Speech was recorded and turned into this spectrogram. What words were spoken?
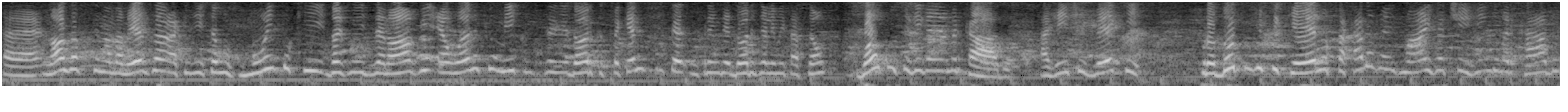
É, nós, Oficina da Mesa, acreditamos muito que 2019 é o ano que o microempreendedor, que os pequenos empreendedores de alimentação vão conseguir ganhar mercado. A gente vê que produtos de pequenos está cada vez mais atingindo o mercado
